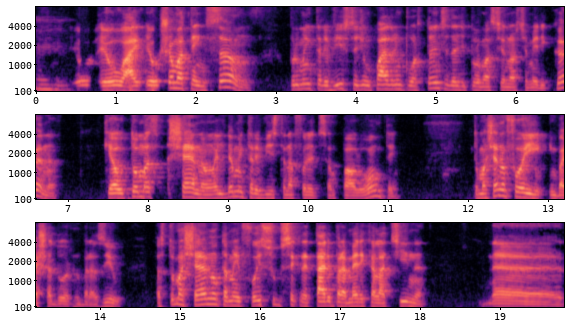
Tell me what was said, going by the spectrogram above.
Uhum. Eu, eu, eu chamo a atenção por uma entrevista de um quadro importante da diplomacia norte-americana, que é o Thomas Shannon. Ele deu uma entrevista na Folha de São Paulo ontem. Thomas Shannon foi embaixador no Brasil, mas Thomas Shannon também foi subsecretário para a América Latina é,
